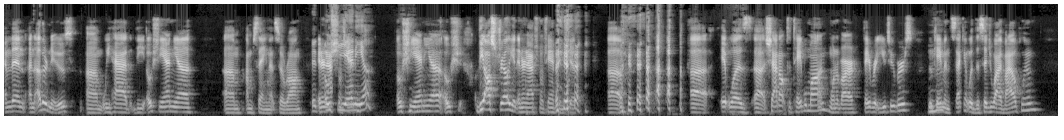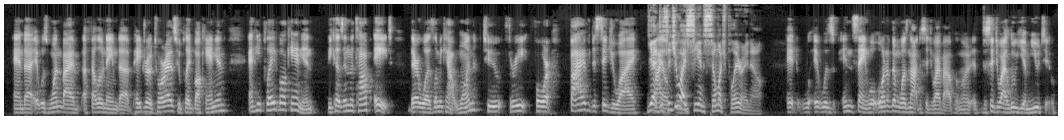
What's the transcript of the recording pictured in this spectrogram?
And then in other news, um, we had the Oceania. Um, I'm saying that so wrong. It- Oceania. Oceania, Oce- the Australian International Championship. uh, uh, It was uh, shout out to Tablemon, one of our favorite YouTubers, who Mhm. came in second with the Decidueye Vileplume, and uh, it was won by a fellow named uh, Pedro Torres who played Volcanion, and he played Volcanion because in the top eight there was let me count one, two, three, four, five Decidueye. Yeah. Decidueye seeing so much play right now. It it was insane. Well, one of them was not Decidueye Vileplume, uh, Decidueye Lugia Mewtwo,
